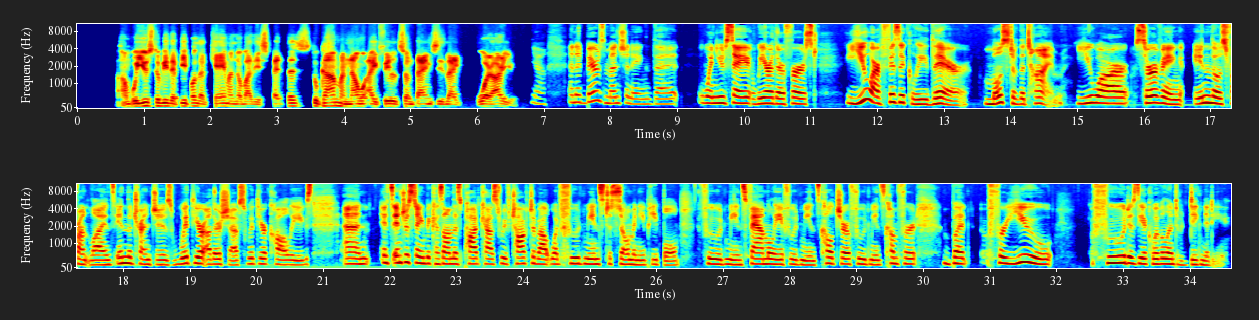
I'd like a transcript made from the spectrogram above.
um, we used to be the people that came and nobody expected us to come. And now I feel sometimes it's like, where are you? Yeah. And it bears mentioning that when you say we are there first, you are physically there most of the time. You are serving in those front lines, in the trenches, with your other chefs, with your colleagues. And it's interesting because on this podcast, we've talked about what food means to so many people. Food means family, food means culture, food means comfort. But for you, food is the equivalent of dignity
